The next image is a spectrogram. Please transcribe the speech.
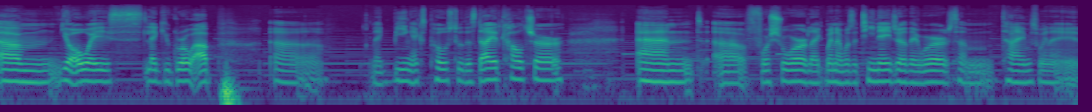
um, you always like you grow up uh, like being exposed to this diet culture. And uh, for sure, like when I was a teenager, there were some times when I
